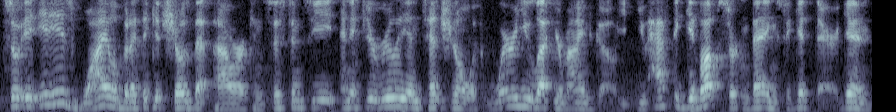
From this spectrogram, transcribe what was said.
so it, it is wild, but I think it shows that power, consistency, and if you're really intentional with where you let your mind go, you, you have to give up certain things to get there. Again,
